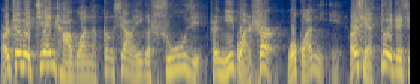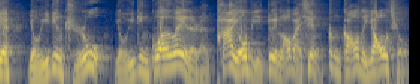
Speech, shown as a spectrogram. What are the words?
而这位监察官呢，更像一个书记，是你管事儿，我管你，而且对这些有一定职务、有一定官位的人，他有比对老百姓更高的要求。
